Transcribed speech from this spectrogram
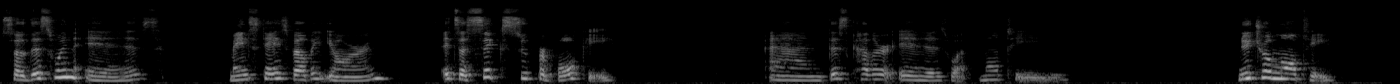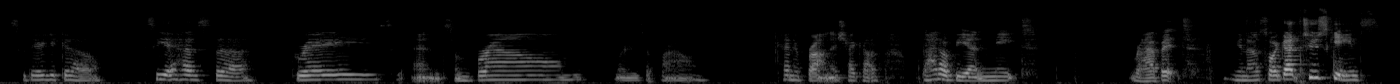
So this one is Mainstays Velvet Yarn. It's a six super bulky. This color is what? Multi, neutral multi. So there you go. See, it has the grays and some brown. Where is it brown? Kind of brownish. I got, that'll be a neat rabbit, you know. So I got two skeins.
